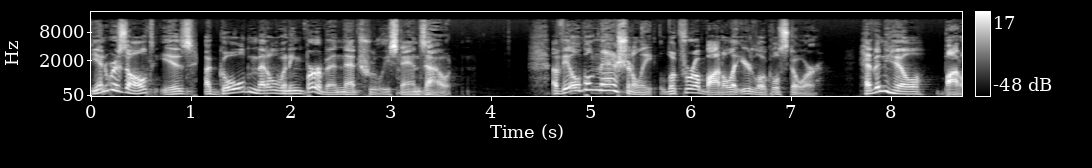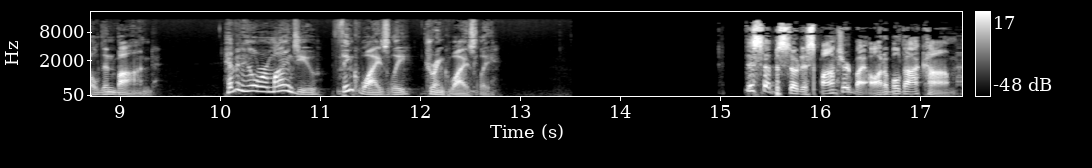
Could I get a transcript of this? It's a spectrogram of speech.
The end result is a gold medal winning bourbon that truly stands out. Available nationally, look for a bottle at your local store. Heaven Hill Bottled in Bond. Heaven Hill reminds you think wisely, drink wisely. This episode is sponsored by Audible.com.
